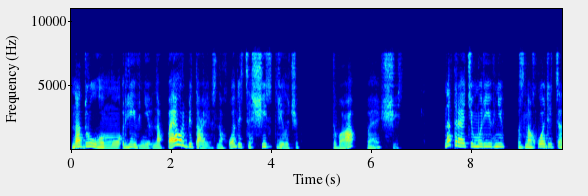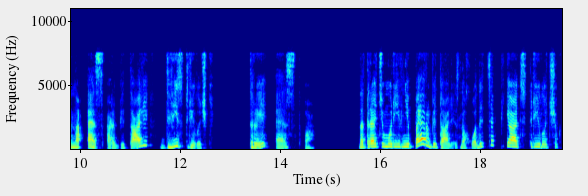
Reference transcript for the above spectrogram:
На другому рівні на P орбіталі знаходиться 6 стрілочок 2p6. На третьому рівні знаходяться на S орбіталі дві стрілочки 3s2. На третьому рівні P орбіталі знаходиться 5 стрілочок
